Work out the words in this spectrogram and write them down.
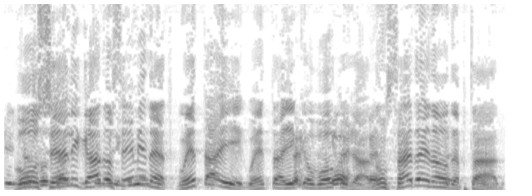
que você é ligado à Semineto. Aguenta aí, aguenta aí que eu volto já. Não sai daí não, deputado.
